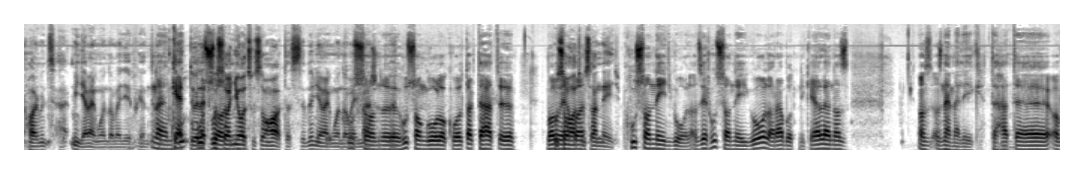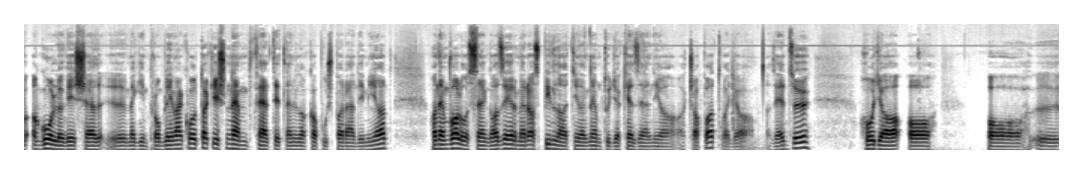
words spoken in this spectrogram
30, hát mindjárt megmondom egyébként. Nem, Kettő hu- lett, 20 28-26, azt mindjárt megmondom 20, egy ö, másodperc. 20 gólok voltak, tehát valójában 26-24. 24 gól. Azért 24 gól a Rabotnik ellen az, az, az nem elég. Tehát eh, a, a góllövéssel megint problémák voltak, és nem feltétlenül a kapus parádé miatt, hanem valószínűleg azért, mert az pillanatnyilag nem tudja kezelni a, a csapat, vagy a, az edző, hogy a, a, a, ö,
